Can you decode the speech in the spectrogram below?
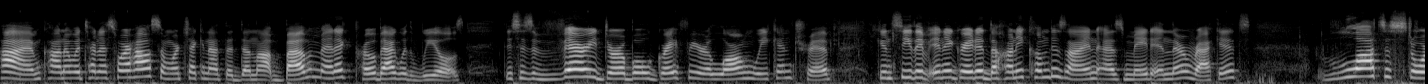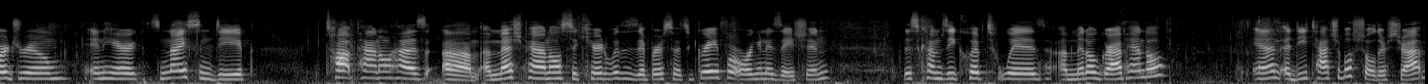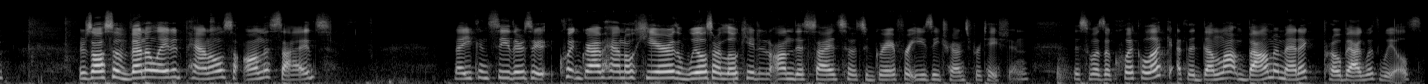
Hi, I'm Kana with Tennis Warehouse and we're checking out the Dunlop Biomimetic Pro Bag with wheels. This is a very durable, great for your long weekend trip. You can see they've integrated the honeycomb design as made in their rackets. Lots of storage room in here, it's nice and deep. Top panel has um, a mesh panel secured with a zipper, so it's great for organization. This comes equipped with a middle grab handle and a detachable shoulder strap. There's also ventilated panels on the sides. Now you can see there's a quick grab handle here. The wheels are located on this side, so it's great for easy transportation. This was a quick look at the Dunlop Biomimetic Pro Bag with Wheels.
